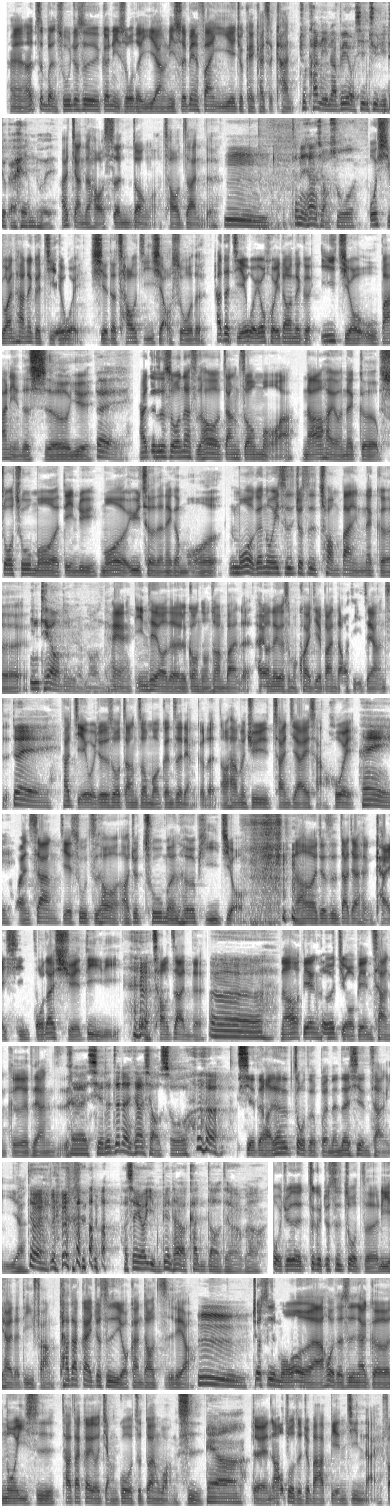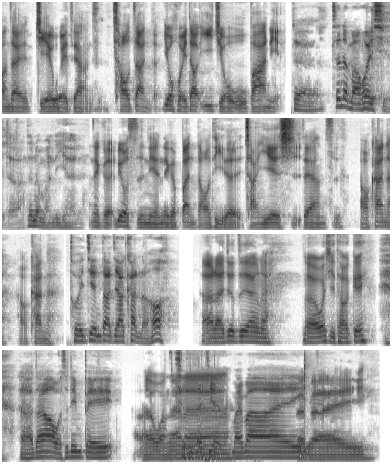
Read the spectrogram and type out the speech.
嗯，而这本书就是跟你说的一样，你随便翻一页就可以开始看，就看你哪边有兴趣，你就改 handle。他讲的好生动哦，超赞的。嗯，真的像小说。我喜欢他那个结尾写的超级小说的，他的结尾又回到那个一九五八年的十二月。对，他就是说那时候张忠谋啊，然后还有那个说出摩尔定律、摩尔预测的那个摩尔，摩尔跟诺伊斯就是创办那个 Intel 的人嘛，嘿，Intel 的共同创办人，还有那个什么快捷半导体这样子。对。他结尾就是说张忠谋跟这两个人，然后他们去参加一场会，嘿，晚上结束之后，然后就出门喝啤酒，然后就是大家很开心，走在雪地里，超赞的，呃，然后边喝酒边唱歌这样子，呃，写的真的很像小说，写的好像是作者本人在现场一样，对对，好像有影片他有看到这样有没有？我觉得这个就是作者厉害的地方，他大概就是有看到资料，嗯，就是摩尔啊，或者是那个诺伊斯，他大概有讲过。这段往事，对啊，对，然后作者就把它编进来，放在结尾这样子，超赞的，又回到一九五八年，对，真的蛮会写的，真的蛮厉害的。那个六十年那个半导体的产业史这样子，好看呢、啊，好看呢、啊，推荐大家看了哈。好了，就这样了，那我是陶哥，啊，大家好，我是林北，啊，晚安，下次再见，拜拜，拜拜。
